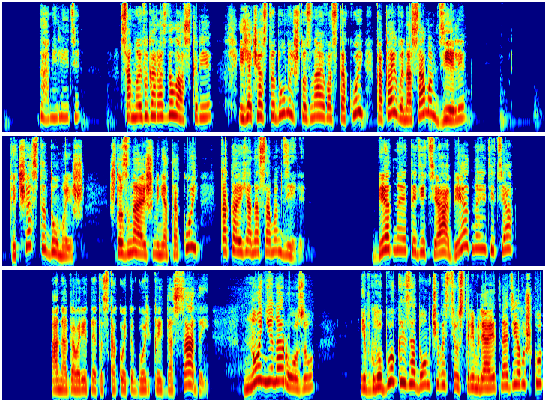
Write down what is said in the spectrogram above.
— Да, миледи, со мной вы гораздо ласковее, и я часто думаю, что знаю вас такой, какая вы на самом деле. — ты часто думаешь, что знаешь меня такой, какая я на самом деле? Бедное ты дитя, бедное дитя. Она говорит это с какой-то горькой досадой, но не на розу, и в глубокой задумчивости устремляет на девушку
